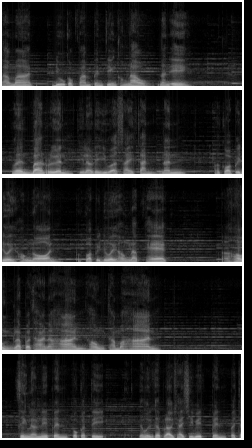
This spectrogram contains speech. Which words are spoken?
สามารถอยู่กับความเป็นจริงของเรานั่นเอง เพราะฉะนั้นบ้านเรือนที่เราได้อยู่อาศัยกันนั้น ประกอบไปด้วยห้องนอน ประกอบไปด้วยห้องรับแขก ห้องรับประทานอาหาร ห้องทำอาหาร สิ่งเหล่านี้เป็นปกติเหมือนกับเราใช้ชีวิตเป็นประจ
